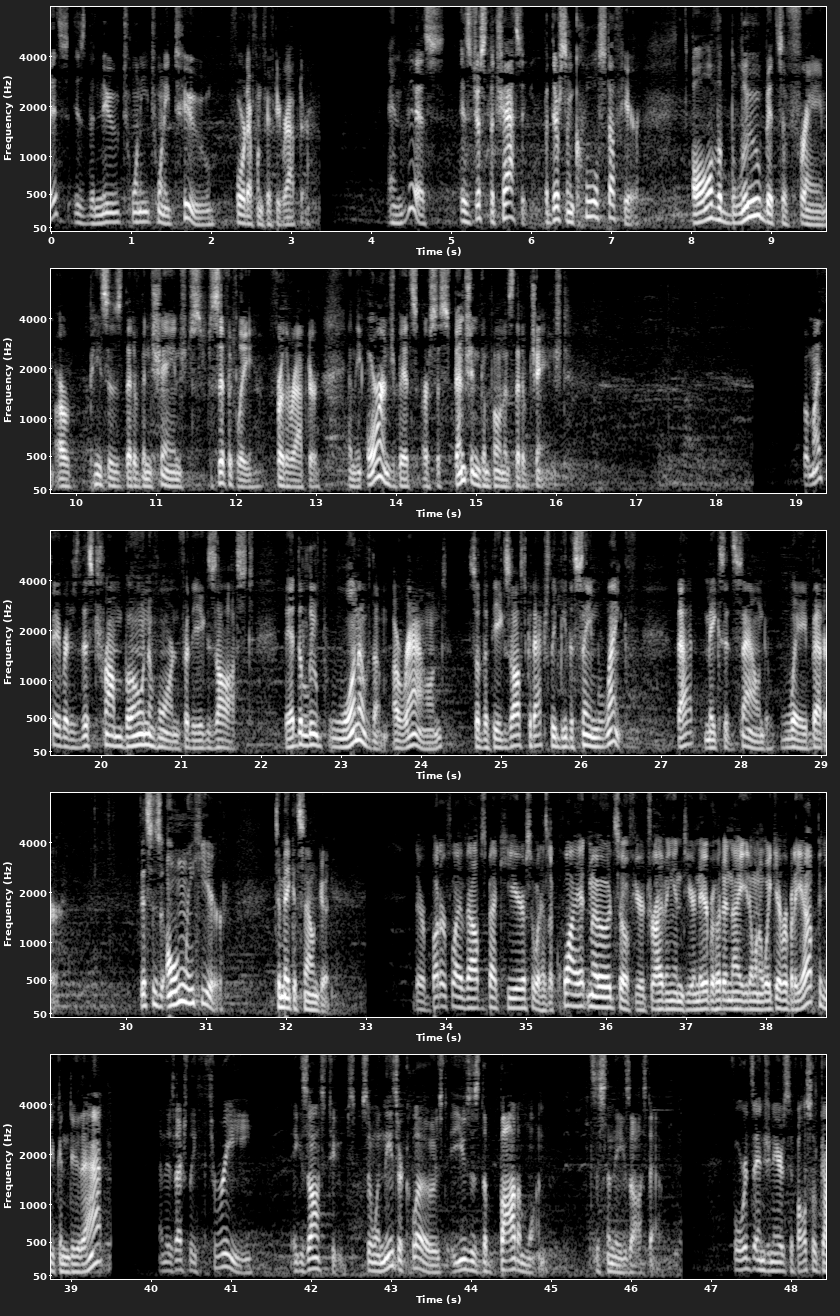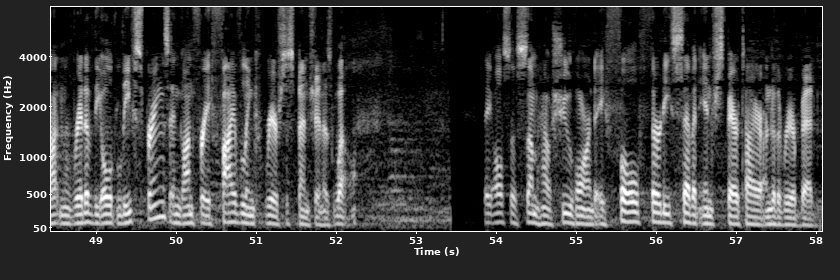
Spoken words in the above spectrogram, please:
This is the new 2022 Ford F-150 Raptor. And this is just the chassis, but there's some cool stuff here. All the blue bits of frame are pieces that have been changed specifically for the Raptor, and the orange bits are suspension components that have changed. But my favorite is this trombone horn for the exhaust. They had to loop one of them around so that the exhaust could actually be the same length. That makes it sound way better. This is only here to make it sound good. There are butterfly valves back here, so it has a quiet mode. So if you're driving into your neighborhood at night, you don't want to wake everybody up, you can do that. And there's actually three exhaust tubes. So when these are closed, it uses the bottom one to send the exhaust out. Ford's engineers have also gotten rid of the old leaf springs and gone for a five link rear suspension as well. They also somehow shoehorned a full 37 inch spare tire under the rear bed.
